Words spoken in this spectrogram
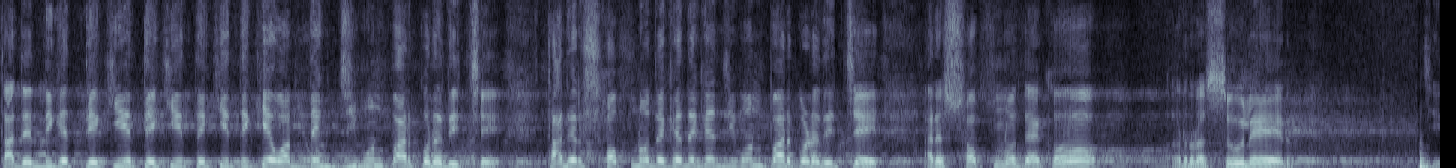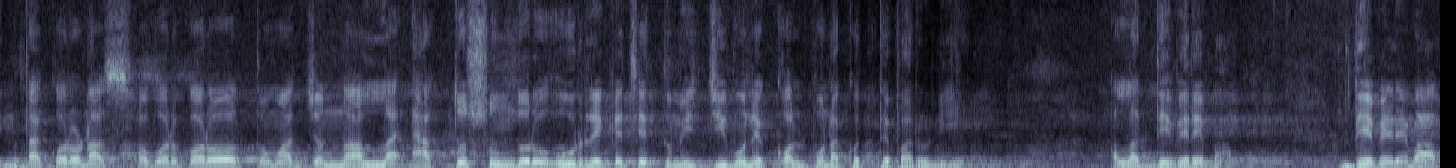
তাদের দিকে তেকিয়ে তেকিয়ে তেকিয়ে তেকিয়ে অর্ধেক জীবন পার করে দিচ্ছে। তাদের স্বপ্ন দেখে দেখে জীবন পার করে দিচ্ছে। আরে স্বপ্ন দেখো, রসুলের চিন্তা করো না, সবর করো, তোমার জন্য আল্লাহ এত সুন্দর হুর রেখেছে, তুমি জীবনে কল্পনা করতে পারোনি। আল্লাহ দেবে রে বাপ, দেবে রে বাপ,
